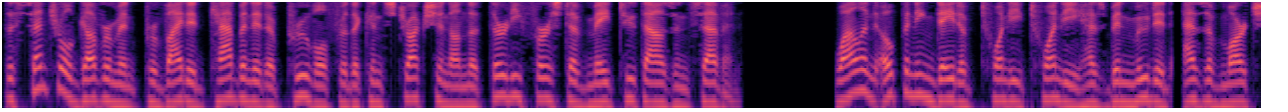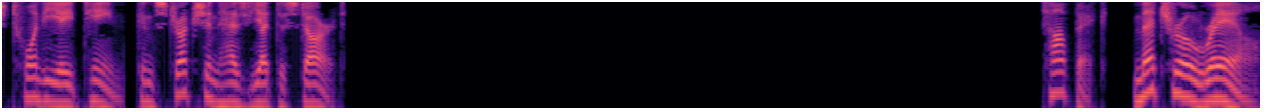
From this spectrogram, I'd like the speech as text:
The central government provided cabinet approval for the construction on the 31st of May 2007. While an opening date of 2020 has been mooted, as of March 2018, construction has yet to start. Metro rail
